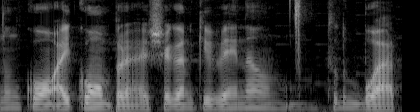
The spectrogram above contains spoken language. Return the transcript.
não compra, aí compra, aí chegando que vem, não, tudo boato.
